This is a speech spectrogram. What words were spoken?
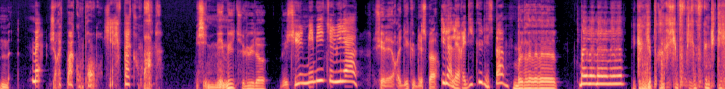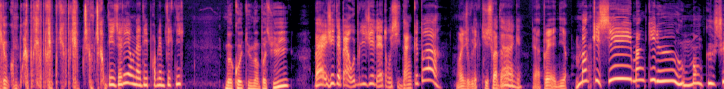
Mais Mais j'arrive pas à comprendre. j'y arrive pas à comprendre. Mais c'est une mémite celui-là. Mais c'est une mimite, celui-là. J'ai l'air ridicule, n'est-ce pas? Il a l'air ridicule, n'est-ce pas? Désolé, on a des problèmes techniques. Bah quoi, tu m'as pas suivi? Ben, j'étais pas obligé d'être aussi dingue que toi. Moi, je voulais que tu sois dingue. Et après, dire Manque ici, manque là, manque ici,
